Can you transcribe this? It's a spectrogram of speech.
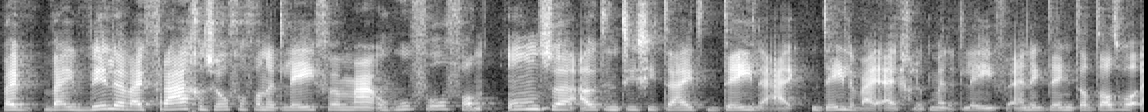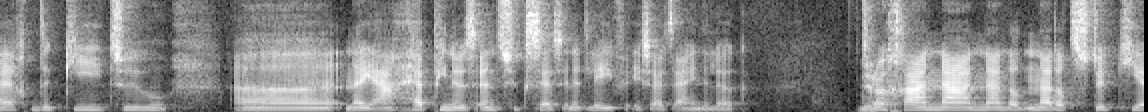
Wij, wij willen, wij vragen zoveel van het leven, maar hoeveel van onze authenticiteit delen, delen wij eigenlijk met het leven? En ik denk dat dat wel echt de key to, eh, nou ja, happiness en succes in het leven is uiteindelijk. Ja. Teruggaan naar, naar, dat, naar dat stukje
